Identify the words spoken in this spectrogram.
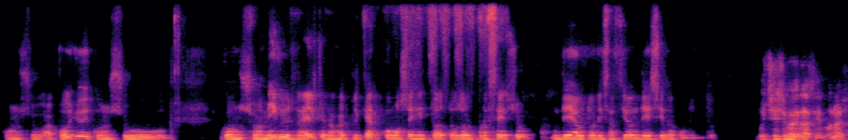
con su apoyo y con su, con su amigo Israel, que nos va a explicar cómo se gestó todo el proceso de autorización de ese documento. Muchísimas gracias, Manuel.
